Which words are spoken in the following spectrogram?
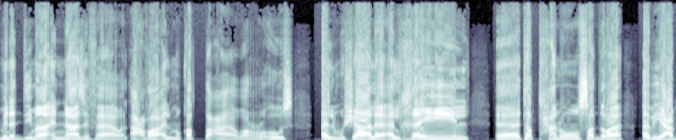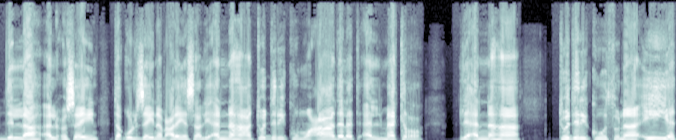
من الدماء النازفة والأعضاء المقطعة والرؤوس المشالة الخيل آه، تطحن صدر أبي عبد الله الحسين. تقول زينب عليه السلام لأنها تدرك معادلة المكر لأنها تدرك ثنائية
